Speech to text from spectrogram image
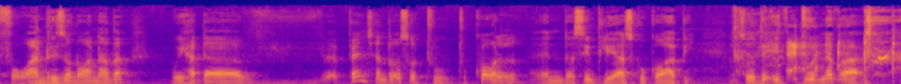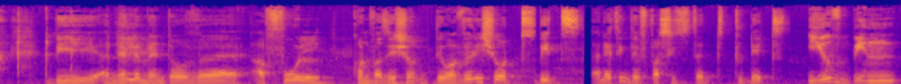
for one reason or another, we had a penchant also to, to call and uh, simply ask Uko So the, it, it, would never be an element of uh, a full conversation. They were very short bits, and I think they've persisted to date. You've been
